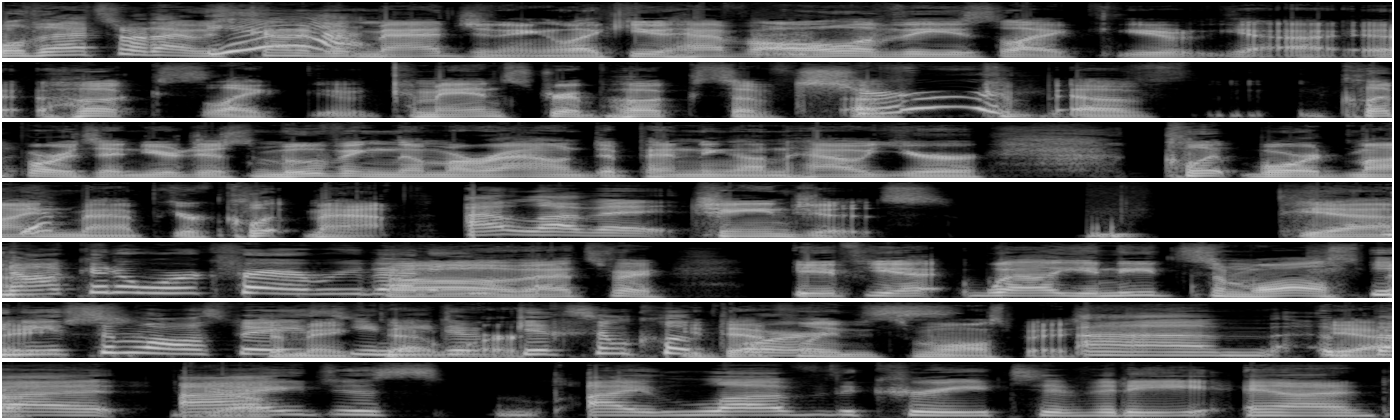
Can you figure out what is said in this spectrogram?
Well, that's what I was kind of imagining. Like you have all of these like you, uh, hooks, like command strip hooks of, Sure. of of clipboards, and you're just moving them around depending on how your clipboard mind map, your clip map I love it. changes. Yeah. Not going to work for everybody. oh, that's right. If you well, you need some wall space. you need some wall space. You need to work. get some You clipboards. definitely need some wall space. Um, Yeah. but I just, I love the creativity. And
